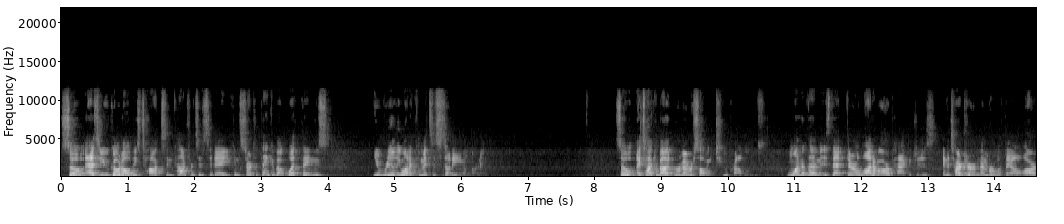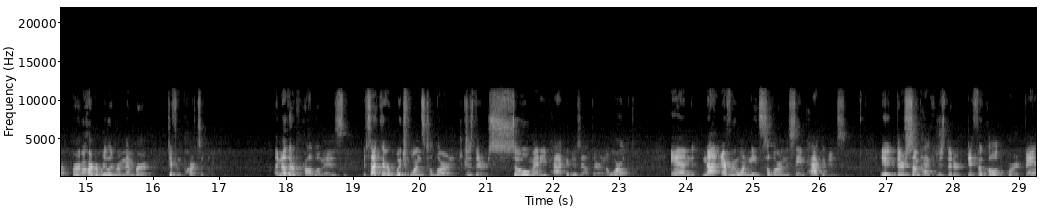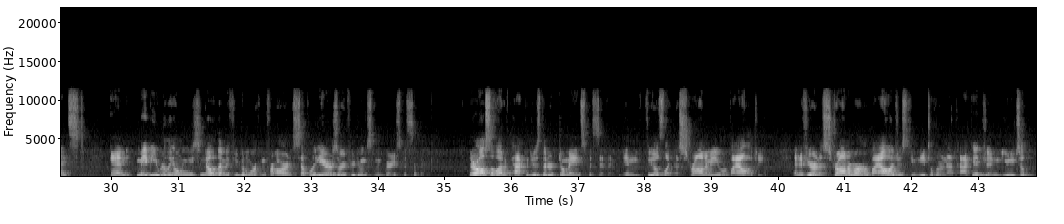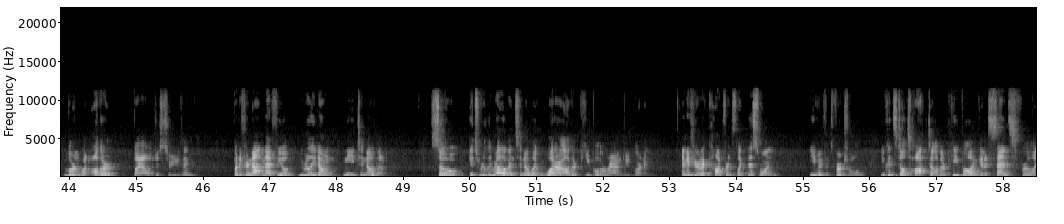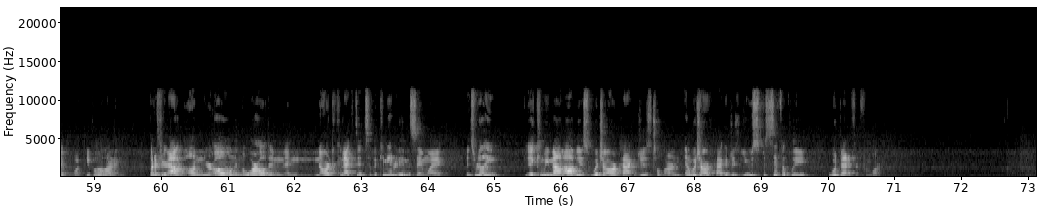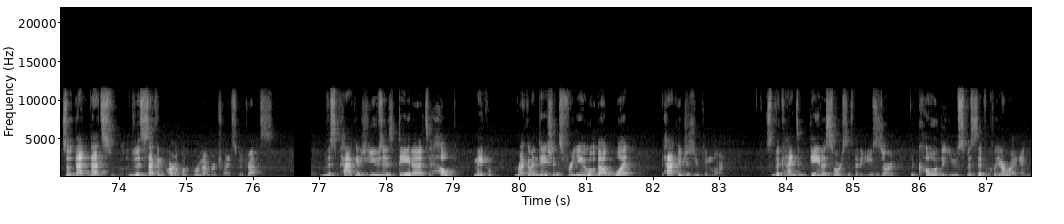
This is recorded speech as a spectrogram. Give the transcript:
So as you go to all these talks and conferences today, you can start to think about what things you really want to commit to studying and learning. So I talked about remember solving two problems. One of them is that there are a lot of R packages, and it's hard to remember what they all are, or hard to really remember different parts of them. Another problem is, it's not clear which ones to learn, because there are so many packages out there in the world. And not everyone needs to learn the same packages. It, there's some packages that are difficult or advanced, and maybe you really only need to know them if you've been working for R in several years or if you're doing something very specific. There are also a lot of packages that are domain specific in fields like astronomy or biology. And if you're an astronomer or biologist, you need to learn that package and you need to learn what other biologists are using. But if you're not in that field, you really don't need to know them. So it's really relevant to know like what are other people around you learning. And if you're at a conference like this one, even if it's virtual, you can still talk to other people and get a sense for like what people are learning. But if you're out on your own in the world and, and aren't connected to the community in the same way, it's really, it can be not obvious which R packages to learn and which R packages you specifically would benefit from learning. So that, that's the second part of what Remember tries to address. This package uses data to help make recommendations for you about what packages you can learn. So the kinds of data sources that it uses are the code that you specifically are writing,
